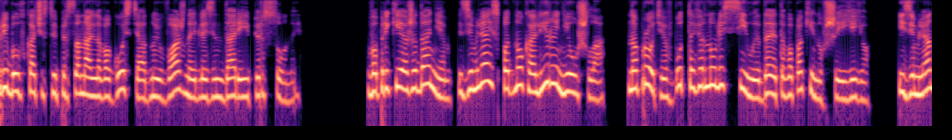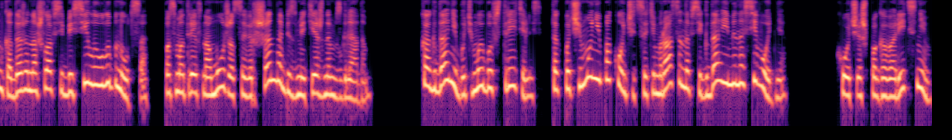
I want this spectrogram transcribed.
прибыл в качестве персонального гостя одной важной для Зиндарии персоны. Вопреки ожиданиям, земля из-под ног Алиры не ушла. Напротив, будто вернулись силы, до этого покинувшие ее. И землянка даже нашла в себе силы улыбнуться, посмотрев на мужа совершенно безмятежным взглядом. Когда-нибудь мы бы встретились, так почему не покончить с этим раз и навсегда именно сегодня? Хочешь поговорить с ним?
